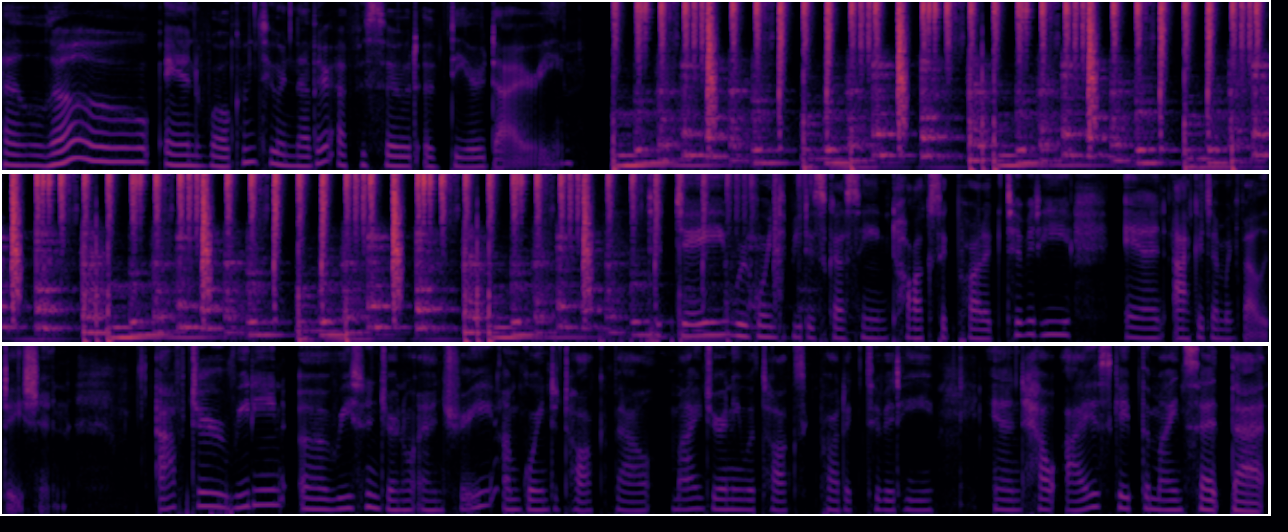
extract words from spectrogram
Hello, and welcome to another episode of Dear Diary. Today, we're going to be discussing toxic productivity and academic validation. After reading a recent journal entry, I'm going to talk about my journey with toxic productivity and how I escaped the mindset that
